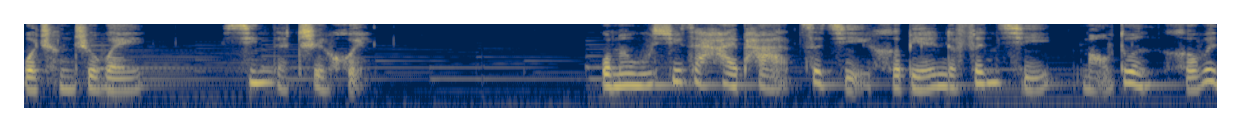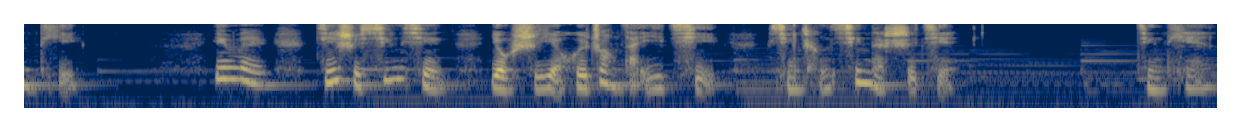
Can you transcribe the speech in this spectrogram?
我称之为新的智慧。我们无需再害怕自己和别人的分歧、矛盾和问题，因为即使星星有时也会撞在一起，形成新的世界。今天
